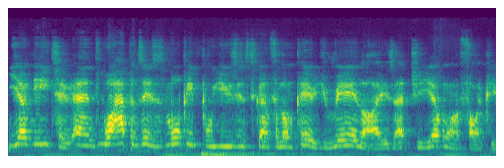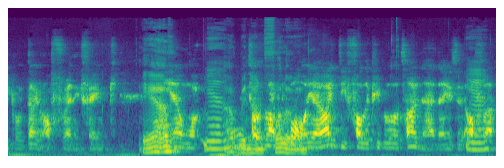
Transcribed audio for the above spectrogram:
you don't need to. And what happens is, as more people use Instagram for a long periods, you realise actually you don't want to follow people who don't offer anything. Yeah. You I've, don't want. Yeah. I've been talked about before, yeah, I do follow people all the time nowadays that Yeah. offer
